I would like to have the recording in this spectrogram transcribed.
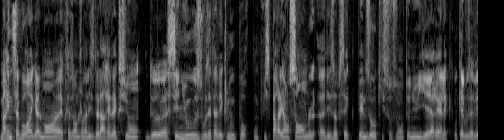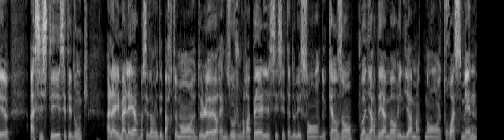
Marine Sabourin également est présente, journaliste de la rédaction de CNews. Vous êtes avec nous pour qu'on puisse parler ensemble des obsèques d'Enzo qui se sont tenues hier et auxquelles vous avez assisté. C'était donc à la Malherbe, c'est dans le département de l'Eure. Enzo, je vous le rappelle, c'est cet adolescent de 15 ans poignardé à mort il y a maintenant euh, trois semaines.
